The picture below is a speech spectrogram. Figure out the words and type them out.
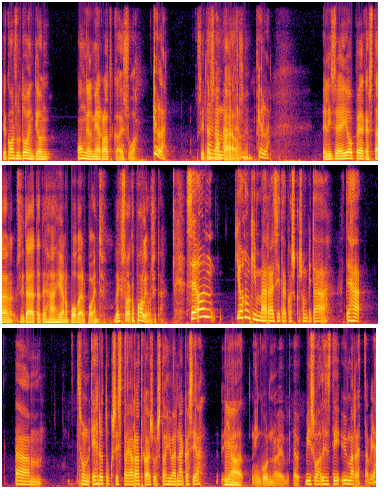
ja konsultointi on ongelmien ratkaisua? Kyllä. Sitä se on pääosin. Kyllä. Eli se ei ole pelkästään sitä, että tehdään hieno PowerPoint. Eikö se ole aika paljon sitä? Se on johonkin määrään sitä, koska sun pitää tehdä äm, sun ehdotuksista ja ratkaisuista hyvän näköisiä mm. ja niin kun, visuaalisesti ymmärrettäviä.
